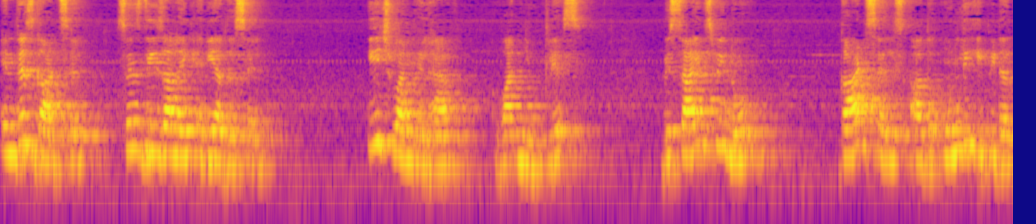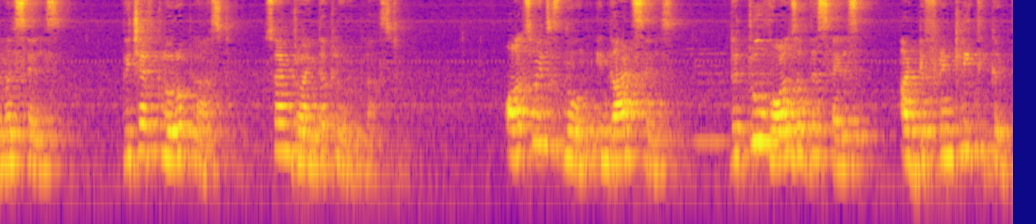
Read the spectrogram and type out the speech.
In this guard cell, since these are like any other cell, each one will have one nucleus. Besides, we know Guard cells are the only epidermal cells which have chloroplast, so I am drawing the chloroplast. Also it is known in guard cells, the two walls of the cells are differently thickened.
